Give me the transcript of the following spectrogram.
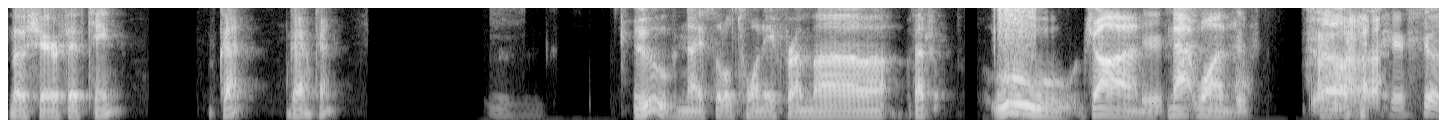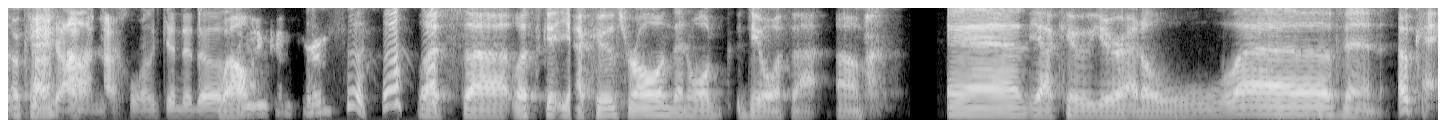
Mosher, 15. Okay, okay, okay. Ooh, nice little 20 from uh Fetrol. Ooh, John, Here- nat one. here- Oh, Okay. John clunking it up. Well, Mine come through? let's uh let's get Yaku's roll and then we'll deal with that. Um and Yaku, you're at eleven. Okay.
